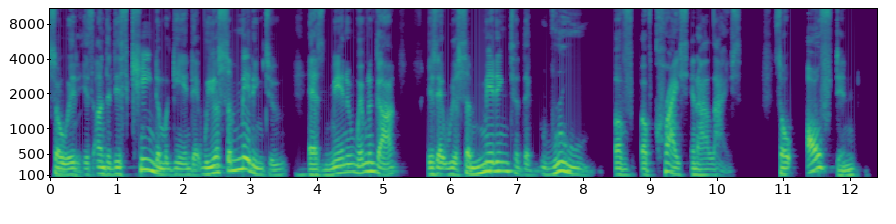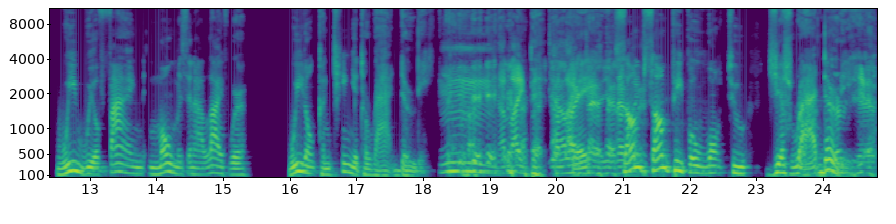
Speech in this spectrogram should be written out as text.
So it is under this kingdom again that we are submitting to as men and women of God, is that we are submitting to the rule of, of Christ in our lives. So often we will find moments in our life where we don't continue to ride dirty. Mm, I like that. I like like Okay? that. that. Yeah, that some makes- some people want to just ride dirty. Yeah.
